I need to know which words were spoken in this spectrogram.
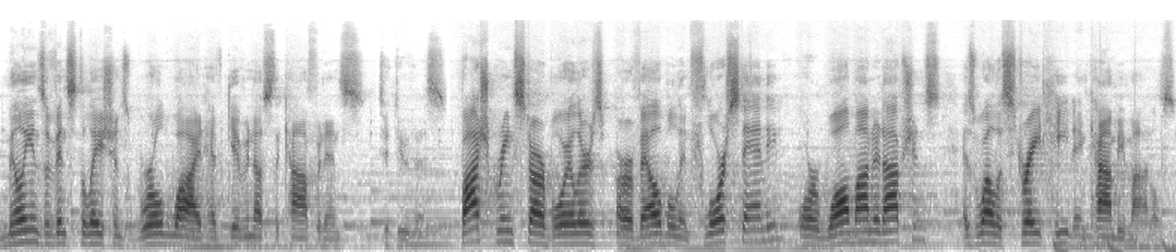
Millions of installations worldwide have given us the confidence to do this. Bosch Greenstar boilers are available in floor standing or wall mounted options as well as straight heat and combi models,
